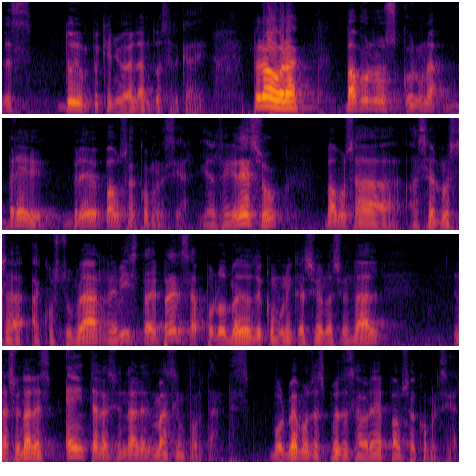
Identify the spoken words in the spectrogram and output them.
les doy un pequeño adelanto acerca de ello. Pero ahora vámonos con una breve, breve pausa comercial. Y al regreso vamos a hacer nuestra acostumbrada revista de prensa por los medios de comunicación nacional, nacionales e internacionales más importantes. Volvemos después de esa breve pausa comercial.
